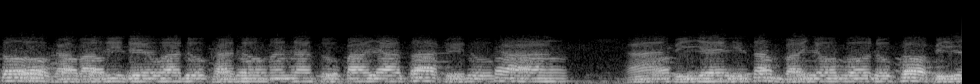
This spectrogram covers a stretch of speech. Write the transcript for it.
โตขบาลิเดวะดุขโดมนัสสุปายาสาปิทุกขา อาปิเยหิสัมปโยโกดุโคปิเย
